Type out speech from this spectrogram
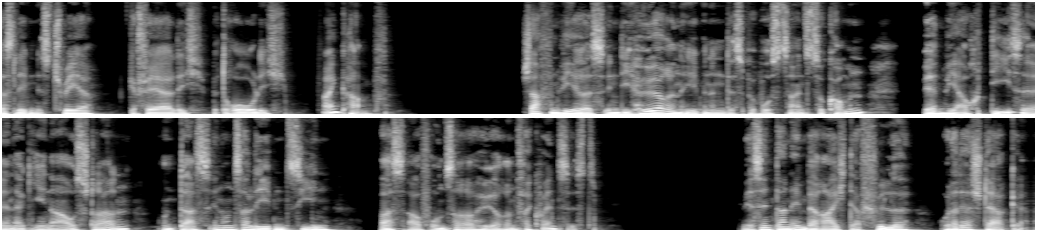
Das Leben ist schwer, gefährlich, bedrohlich, ein Kampf. Schaffen wir es, in die höheren Ebenen des Bewusstseins zu kommen, werden wir auch diese Energien ausstrahlen und das in unser Leben ziehen, was auf unserer höheren Frequenz ist. Wir sind dann im Bereich der Fülle oder der Stärke.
